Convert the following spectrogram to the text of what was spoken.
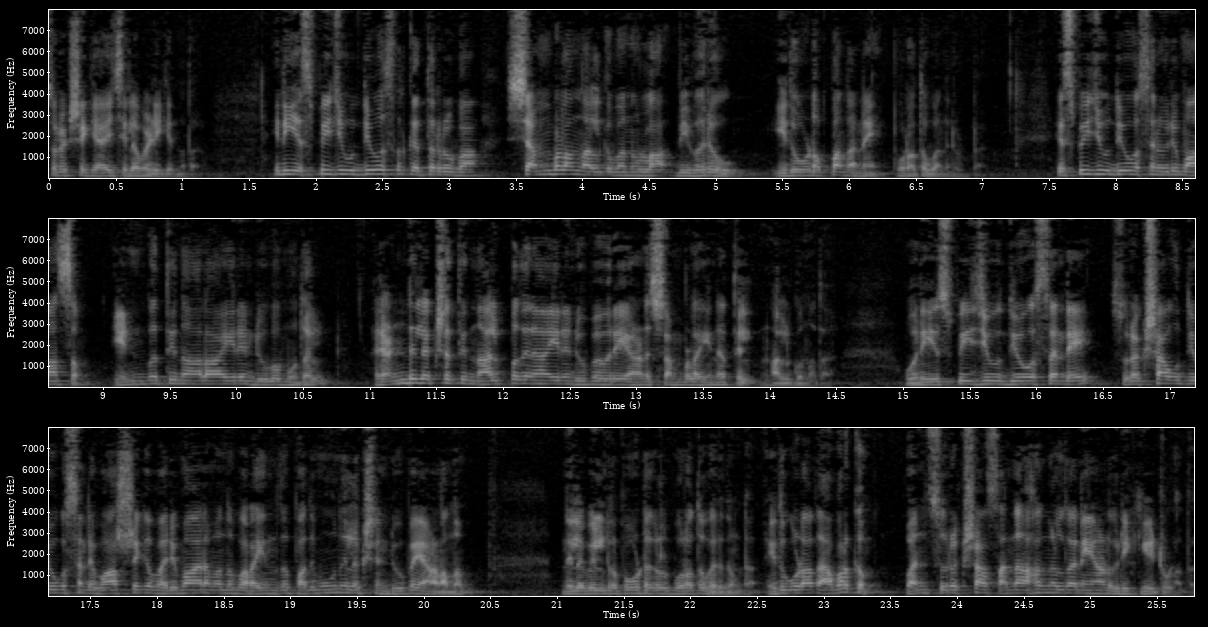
സുരക്ഷയ്ക്കായി ചിലവഴിക്കുന്നത്. ഇനി എസ് പി ജി ഉദ്യോഗസ്ഥർക്ക് എത്ര രൂപ ശമ്പളം നൽകുമെന്നുള്ള വിവരവും ഇതോടൊപ്പം തന്നെ പുറത്തു വന്നിട്ടുണ്ട്. എസ് പി ജി ഉദ്യോഗസ്ഥൻ ഒരു മാസം എൺപത്തിനാലായിരം രൂപ മുതൽ രണ്ട് ലക്ഷത്തി നാൽപ്പതിനായിരം രൂപ വരെയാണ് ശമ്പള ഇനത്തിൽ നൽകുന്നത്. ഒരു എസ് പി ജി ഉദ്യോഗസ്ഥന്റെ സുരക്ഷാ ഉദ്യോഗസ്ഥന്റെ വാർഷിക വരുമാനം എന്ന് പറയുന്നത് പതിമൂന്ന് ലക്ഷം രൂപയാണെന്നും നിലവിൽ റിപ്പോർട്ടുകൾ പുറത്തു വരുന്നുണ്ട്. ഇതുകൂടാതെ അവർക്കും വൻ സുരക്ഷാ സന്നാഹങ്ങൾ തന്നെയാണ് ഒരുക്കിയിട്ടുള്ളത്.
